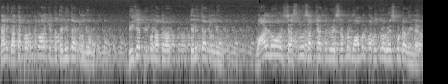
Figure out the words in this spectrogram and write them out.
కానీ గత ప్రభుత్వాలకు ఇంత తెలివితేటలు లేవు. బీజేపీకి ఉన్నంత తెలివితేటలు లేవు. వాళ్ళు సెస్లు సత్యార్థులు వేసినప్పుడు మామూలు పద్ధతిలో వేసుకుంటూ వెళ్ళారు.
